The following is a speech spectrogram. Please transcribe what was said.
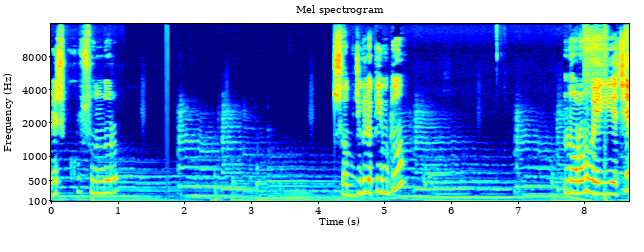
বেশ খুব সুন্দর। সবজিগুলো কিন্তু নরম হয়ে গিয়েছে।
